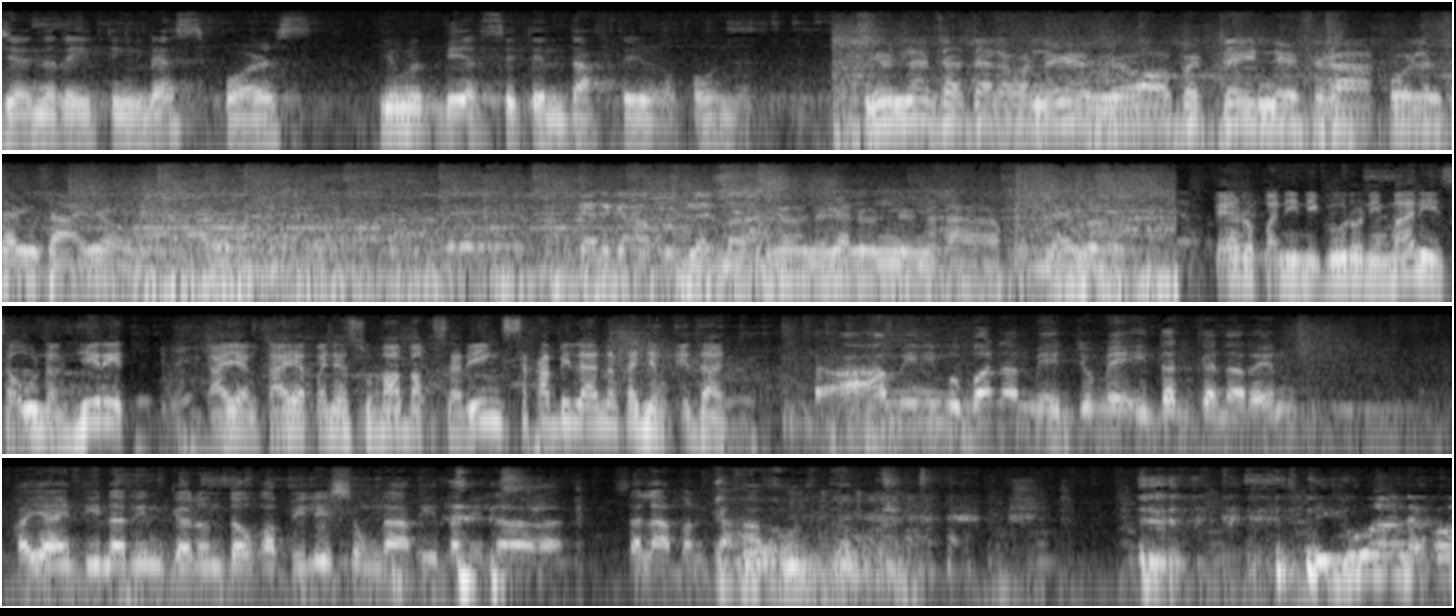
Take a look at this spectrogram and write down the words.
generating less force, you will be a sitting duck to your opponent. Yun lang sa dalawa na yun, yung overtrain na saka kulang sa ensayo. Kaya nagkakaproblema. Yun, na ganun yung nakakaproblema. Pero paniniguro ni Manny sa unang hirit, kayang-kaya pa niyang sumabak sa ring sa kabila ng kanyang edad. Aaminin mo ba na medyo may edad ka na rin? Kaya hindi na rin ganun daw kapilis yung nakita nila sa laban kahapon. Tiguan ako.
